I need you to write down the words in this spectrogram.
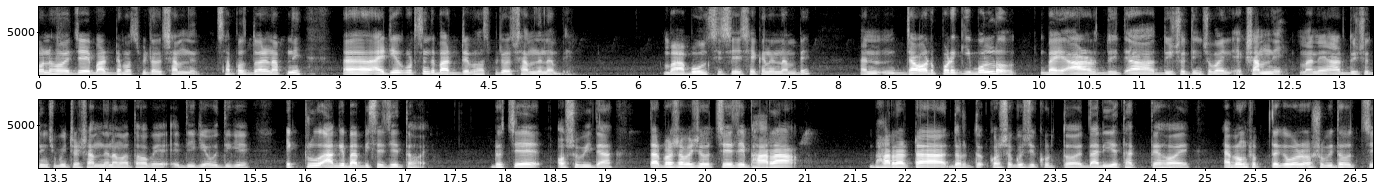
মনে হয় যে বার্থডে হসপিটাল সামনে। সাপোজ ধরেন আপনি আইডিয়া করছেন যে বার্থডে হসপিটাল সামনে নামবে, বা বলছে সে সেখানে নামবে। যাওয়ার পরে কি বলল? ভাই, আর দুই দুইশো, তিনশো মাইল এক সামনে মানে আর দুইশো, তিনশো মিটার সামনে নামাতে হবে, এদিকে, ওইদিকে, একটু আগে বা পিছিয়ে যেতে হয়। এটা হচ্ছে অসুবিধা। তার পাশাপাশি হচ্ছে যে ভাড়া ভাড়াটা ধরতে কষাকষি করতে হয়, দাঁড়িয়ে থাকতে হয়। এবং সবথেকে বড় অসুবিধা হচ্ছে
